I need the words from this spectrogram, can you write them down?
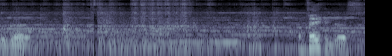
We good. I'm taking this.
